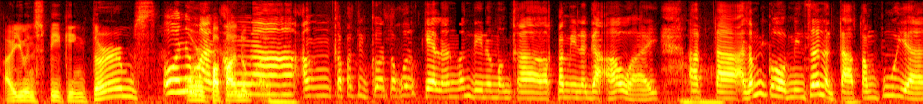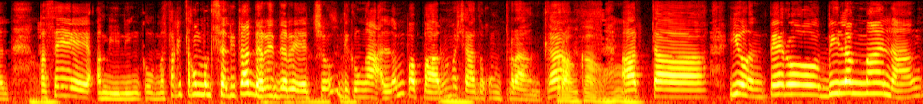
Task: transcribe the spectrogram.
Are you in speaking terms? Oo naman, Or paano ang, ah, ang kapatid ko at ako, kailanman di naman ka, kami nag-aaway. At ah, alam ko, minsan nagtatampo yan. Kasi aminin ko, masakit akong magsalita, dire-diretso. Hindi ko nga alam pa paano, masyado kong prangka. Prangka, oo. At ah, yun, pero bilang manang,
